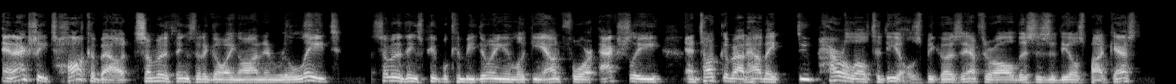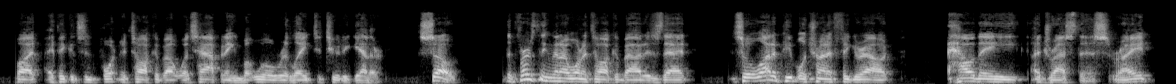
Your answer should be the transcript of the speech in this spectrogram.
and actually talk about some of the things that are going on and relate some of the things people can be doing and looking out for actually and talk about how they do parallel to deals because after all this is a deals podcast but I think it's important to talk about what's happening, but we'll relate to two together. So, the first thing that I want to talk about is that so a lot of people are trying to figure out how they address this, right?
